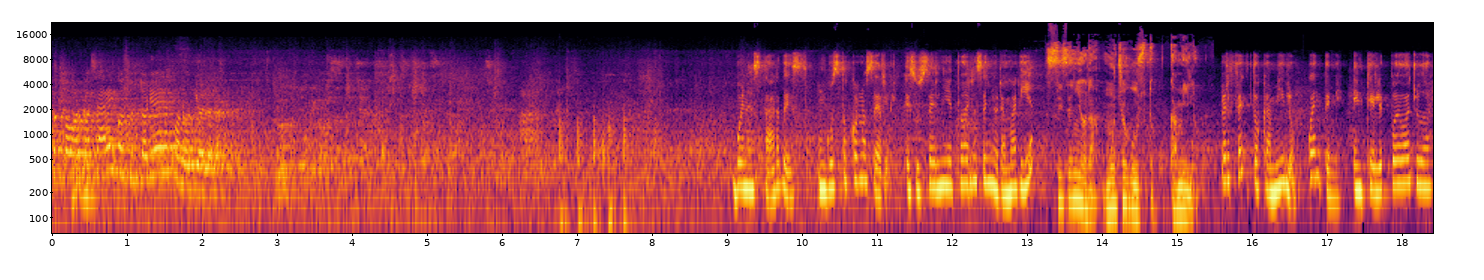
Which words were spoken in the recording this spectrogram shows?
Por favor pasar al consultorio de la fonoaudióloga. Buenas tardes, un gusto conocerle. ¿Es usted el nieto de la señora María? Sí, señora, mucho gusto. Camilo. Perfecto, Camilo. Cuénteme, ¿en qué le puedo ayudar?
